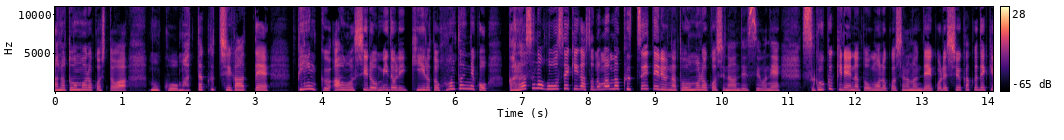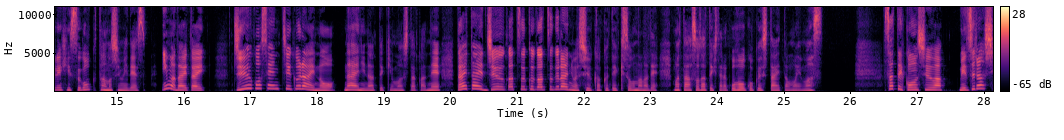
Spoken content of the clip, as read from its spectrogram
あのトウモロコシとはもうこう全く違ってピンク青白緑黄色と本当にねこうガラスの宝石がそのままくっついてるようなトウモロコシなんですよね。すごく綺麗なトウモロコシなのでこれ収穫できる日すごく楽しみです。今だいたい15センチぐらいの苗になってきましたかね。だいたい10月9月ぐらいには収穫できそうなのでまた育ってきたらご報告したいと思います。さて今週は珍し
